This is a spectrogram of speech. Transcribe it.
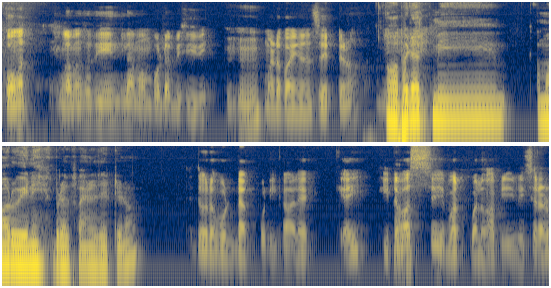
කොමත් ලමසතියන්ලා මම් පොඩ බිසිවේ මට පයිනල් සෙට්ටනවා අපිටත් මේ අමාරු වෙනි බ්‍රත් ෆයිනල් සෙට්ටනවා තොට පොඩ්ඩක් පොඩි කාලයක් ඇයි? ඊට පස්සේ බත් බල අපි විස්සරට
